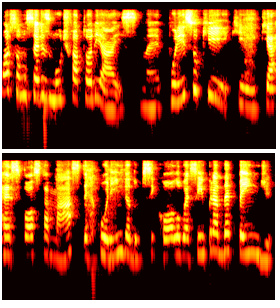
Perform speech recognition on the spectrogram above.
Nós somos seres multifatoriais, né? Por isso que, que, que a resposta master, coringa do psicólogo é sempre a depende.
